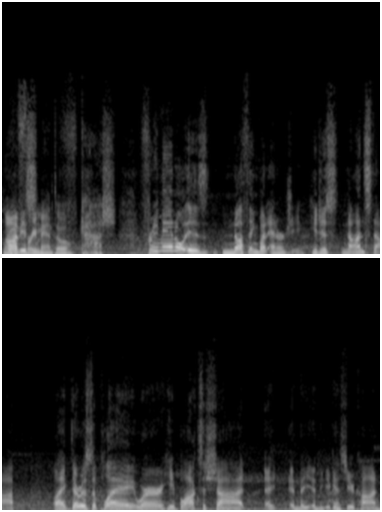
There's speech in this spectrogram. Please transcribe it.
about obviously- Freemantle. gosh, Freemantle is nothing but energy. He just nonstop. Like there was the play where he blocks a shot uh, in the, in the against UConn,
